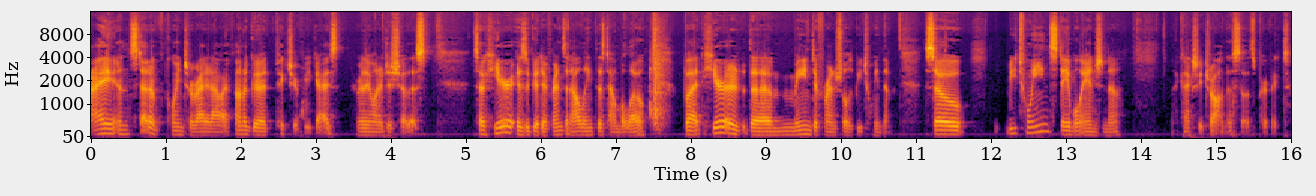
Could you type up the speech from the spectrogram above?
I, instead of going to write it out, I found a good picture for you guys. I really wanted to show this. So here is a good difference, and I'll link this down below. But here are the main differentials between them. So between stable angina, I can actually draw on this so it's perfect.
